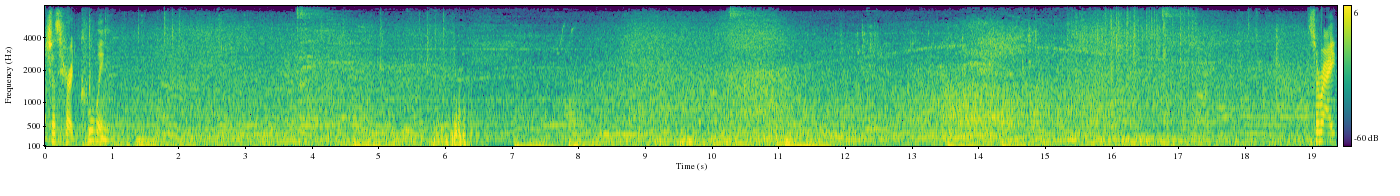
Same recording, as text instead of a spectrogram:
Just heard cooing. It's alright.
